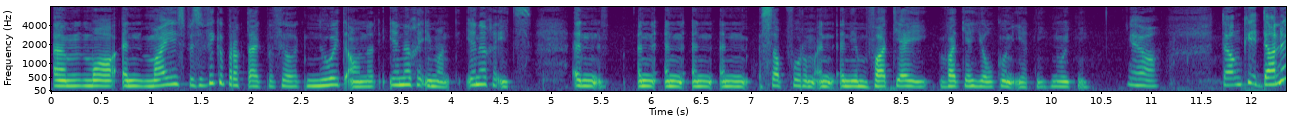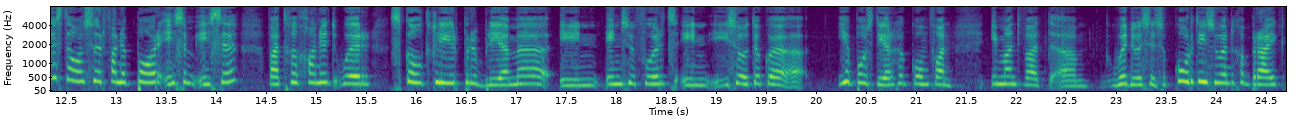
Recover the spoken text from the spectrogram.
Ehm um, maar in my spesifieke praktyk beveel ek nooit aan dat enige iemand enige iets in in in in in sapvorm in inneem wat jy wat jy heel kon eet nie, nooit nie. Ja. Dankie. Dan is daar soort van 'n paar SMS'e wat gegaan het oor skildklierprobleme en ensovoorts en hierso het ook 'n e-pos deurgekom van iemand wat ehm um, hoë dosisse kortison gebruik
